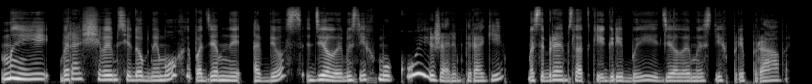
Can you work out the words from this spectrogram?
«Мы выращиваем съедобный мох и подземный овес, делаем из них муку и жарим пироги. Мы собираем сладкие грибы и делаем из них приправы.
